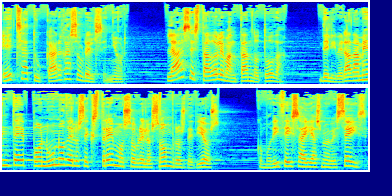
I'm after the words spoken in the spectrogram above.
Echa tu carga sobre el Señor. La has estado levantando toda. Deliberadamente pon uno de los extremos sobre los hombros de Dios como dice Isaías 9:6,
